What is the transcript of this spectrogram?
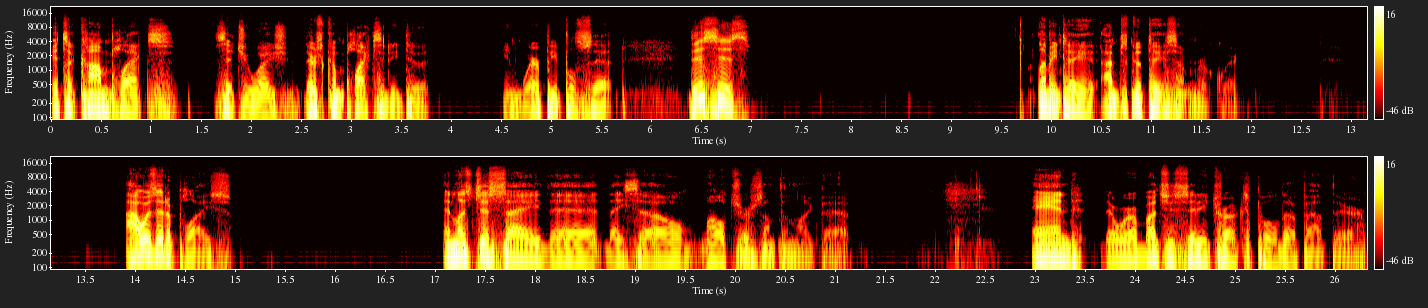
it's a complex situation. There's complexity to it in where people sit. This is, let me tell you, I'm just going to tell you something real quick. I was at a place, and let's just say that they sell mulch or something like that. And there were a bunch of city trucks pulled up out there.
